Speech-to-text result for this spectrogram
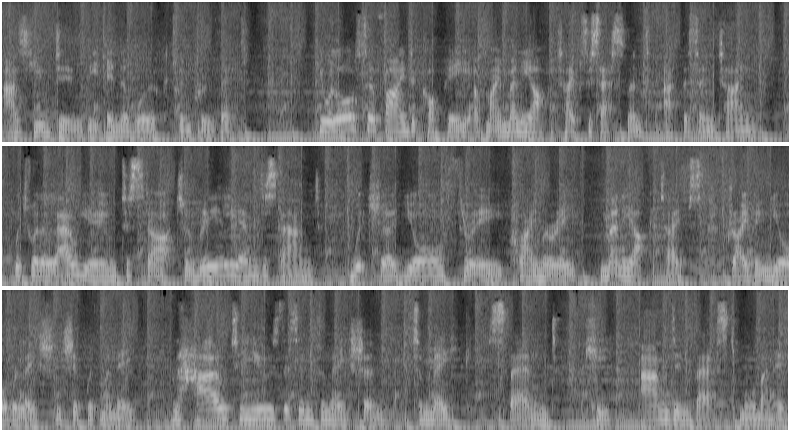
as you do the inner work to improve it. You will also find a copy of my Money Archetypes assessment at the same time, which will allow you to start to really understand which are your three primary money archetypes driving your relationship with money and how to use this information to make spend, keep, and invest more money.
